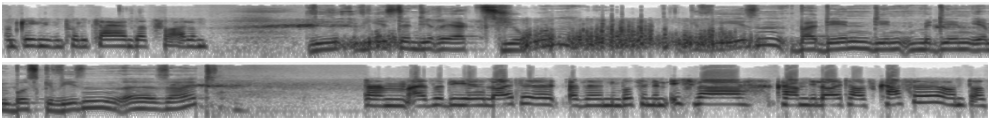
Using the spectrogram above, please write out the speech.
und gegen diesen Polizeieinsatz vor allem. Wie, wie ist denn die Reaktion gewesen bei denen, die, mit denen ihr im Bus gewesen äh, seid? Ähm, also die Leute, also in dem Bus, in dem ich war, kamen die Leute aus Kassel und aus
